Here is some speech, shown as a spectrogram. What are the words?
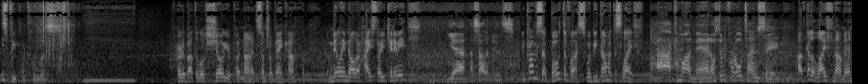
These people are clueless. Heard about the little show you're putting on at Central Bank, huh? A million dollar heist, are you kidding me? Yeah, I saw the news. You promised that both of us would be done with this life. Ah, come on, man. I was doing it for old time's sake. I've got a life now, man.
